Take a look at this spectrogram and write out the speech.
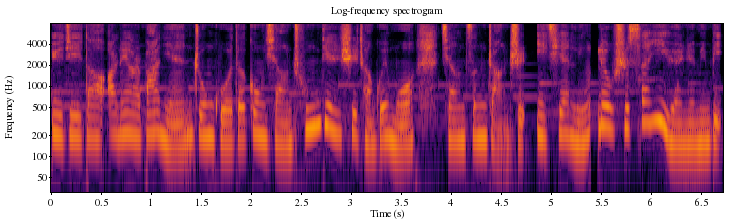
预计到2028年，中国的共享充电市场规模将增长至一千零六十三亿元人民币，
